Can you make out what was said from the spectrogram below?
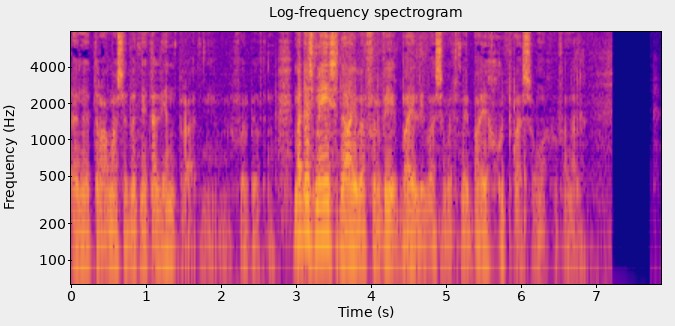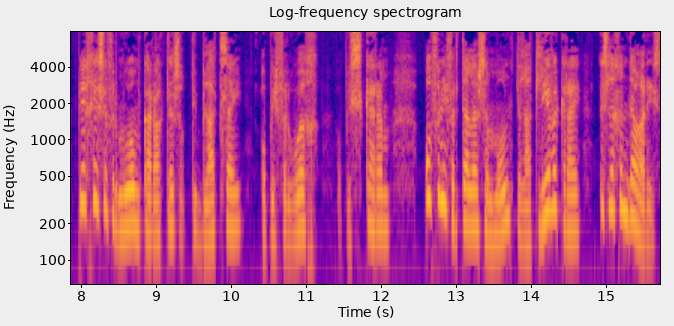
in 'n drama sit wat net alleen praat nie, om 'n voorbeeld te noem. Maar dis mense daai wat vir wie ek baie lief was en wat vir my baie goed was, sommige van hulle. PG se vermoë om karakters op die bladsy, op die verhoog, op die skerm of in die verteller se mond te laat lewe kry, is legendaries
